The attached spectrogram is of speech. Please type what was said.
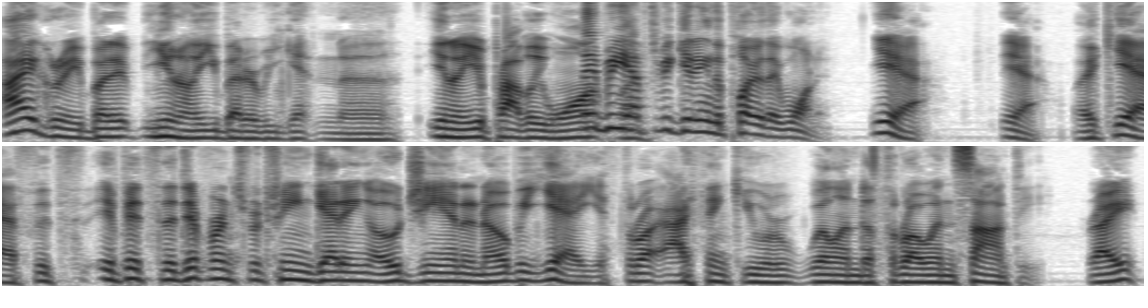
I agree, but it, you know, you better be getting a. You know, you probably want. Maybe you like- have to be getting the player they wanted. Yeah, yeah, like yeah. If it's if it's the difference between getting OG Anunoby, yeah, you throw. I think you were willing to throw in Santi, right?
